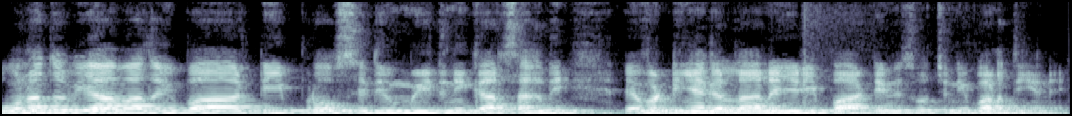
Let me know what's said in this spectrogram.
ਉਹਨਾਂ ਤੋਂ ਵੀ ਆਮ ਆਦਮੀ ਪਾਰਟੀ ਭਰੋਸੇ ਦੀ ਉਮੀਦ ਨਹੀਂ ਕਰ ਸਕਦੀ? ਇਹ ਵੱਡੀਆਂ ਗੱਲਾਂ ਨੇ, ਜਿਹੜੀ ਪਾਰਟੀ ਨੇ ਸੋਚਣੀ ਬਣਦੀਆਂ ਨੇ।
